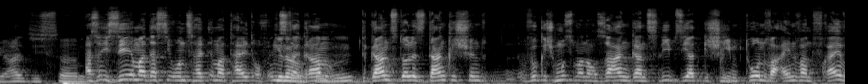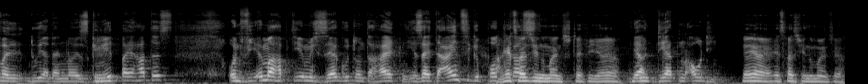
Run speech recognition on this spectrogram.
Ja, die ist, ähm, Also ich sehe immer, dass sie uns halt immer teilt auf Instagram. genau, mhm. Ganz dolles Dankeschön. Wirklich muss man auch sagen, ganz lieb. Sie hat geschrieben, Ton war einwandfrei, weil du ja dein neues Mhm. Gerät bei hattest. Und wie immer habt ihr mich sehr gut unterhalten. Ihr seid der einzige ach, Podcast. jetzt weiß ich, wen du meinst, Steffi, ja, ja. ja, die hat ein Audi. Ja, ja, jetzt weiß ich, wen du meinst, ja.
